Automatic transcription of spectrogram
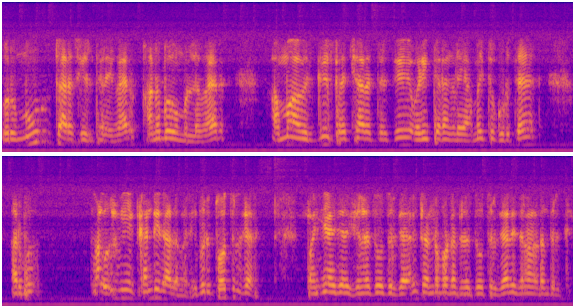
ஒரு மூத்த அரசியல் தலைவர் அனுபவம் உள்ளவர் அம்மாவிற்கு பிரச்சாரத்திற்கு வழித்தடங்களை அமைத்து கொடுத்த அற்புத தோல்வியை கண்டிராதவர். இவர் தோத்திருக்காரு. பஞ்சாயத்து எலெக்ஷன்ல தோத்திருக்காரு சண்டப்பட்டத்துல தோத்திருக்காரு இதெல்லாம் நடந்திருக்கு.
